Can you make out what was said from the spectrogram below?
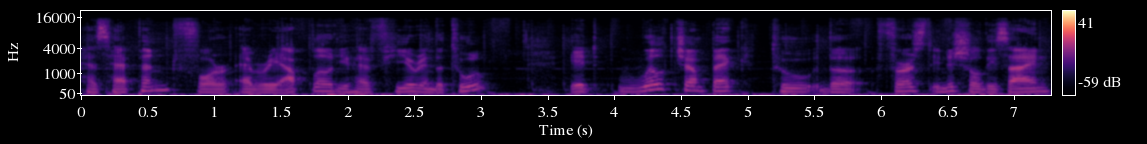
has happened for every upload you have here in the tool, it will jump back to the first initial design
